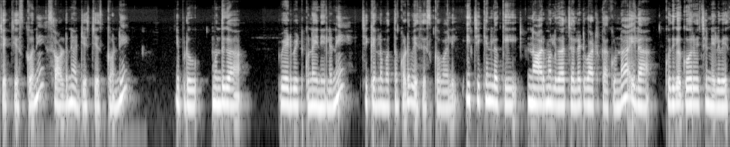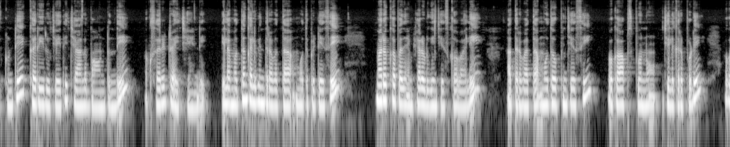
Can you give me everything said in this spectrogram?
చెక్ చేసుకొని సాల్ట్ని అడ్జస్ట్ చేసుకోండి. ఇప్పుడు ముందుగా వేడి పెట్టుకున్న ఈ నీళ్ళని చికెన్లో మొత్తం కూడా వేసేసుకోవాలి. ఈ చికెన్లోకి నార్మల్గా చల్లటి వాటర్ కాకుండా ఇలా కొద్దిగా గోరువెచ్చని నీళ్ళు వేసుకుంటే కర్రీ రుచి అయితే చాలా బాగుంటుంది. ఒకసారి ట్రై చేయండి. ఇలా మొత్తం కలిపిన తర్వాత మూత పెట్టేసి మరొక పది నిమిషాలు ఉడిగించేసుకోవాలి ఆ తర్వాత మూత ఓపెన్ చేసి ఒక హాఫ్ స్పూను జీలకర్ర పొడి ఒక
